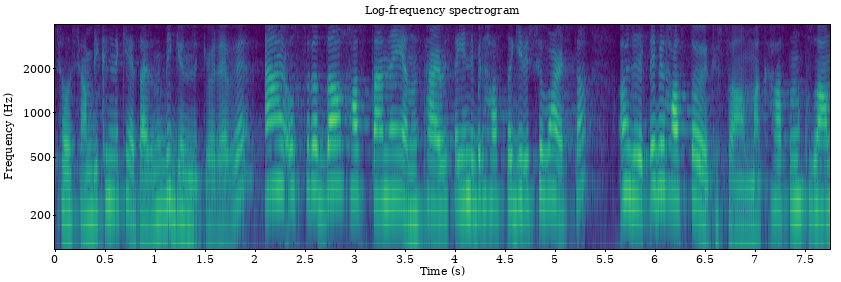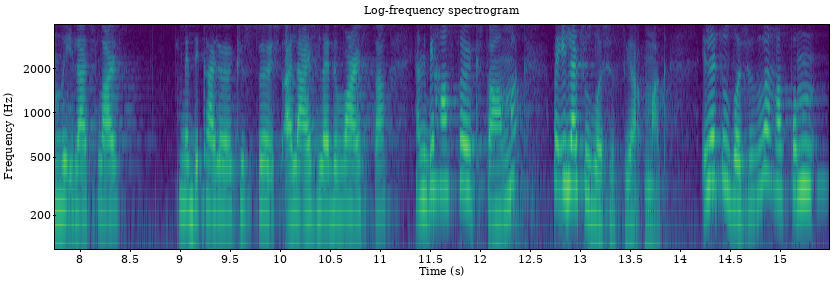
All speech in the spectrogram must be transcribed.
çalışan bir klinik eczacının bir günlük görevi, eğer o sırada hastaneye yanı servise yeni bir hasta girişi varsa öncelikle bir hasta öyküsü almak. Hastanın kullandığı ilaçlar, medikal öyküsü, işte alerjileri varsa yani bir hasta öyküsü almak ve ilaç uzlaşısı yapmak. İlaç uzlaşısı da hastanın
